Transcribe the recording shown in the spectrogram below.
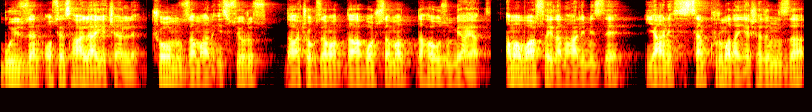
Bu yüzden o ses hala geçerli. Çoğumuz zamanı istiyoruz. Daha çok zaman, daha boş zaman, daha uzun bir hayat. Ama varsayılan halimizde yani sistem kurmadan yaşadığımızda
